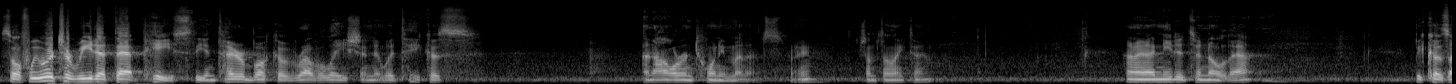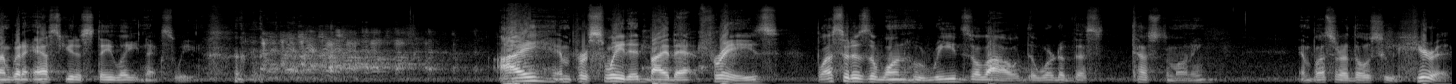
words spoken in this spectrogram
So if we were to read at that pace the entire book of Revelation, it would take us an hour and 20 minutes, right? Something like that. And I needed to know that because I'm going to ask you to stay late next week. I am persuaded by that phrase Blessed is the one who reads aloud the word of this testimony, and blessed are those who hear it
